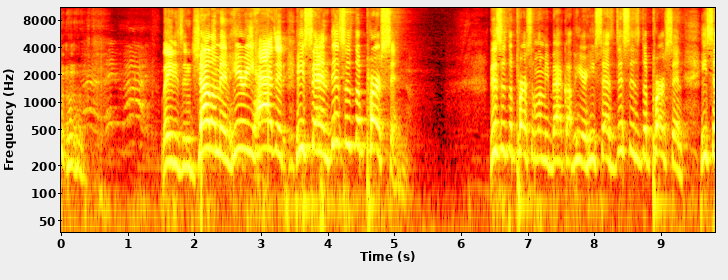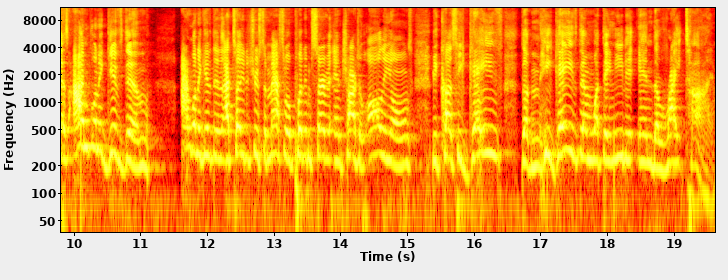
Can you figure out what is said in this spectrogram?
Ladies and gentlemen, here he has it. He's saying, This is the person. This is the person. Let me back up here. He says, This is the person. He says, I'm going to give them. I'm going to give them, I tell you the truth, the master will put him servant in charge of all he owns because he gave them, he gave them what they needed in the right time.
